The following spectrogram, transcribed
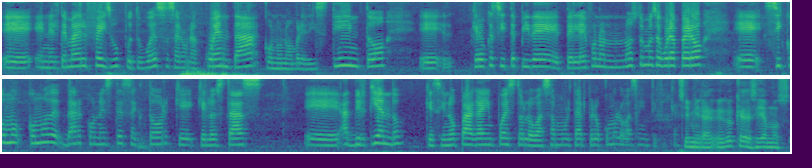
eh, en el tema del Facebook, pues tú puedes hacer una cuenta con un nombre distinto. Eh, creo que sí te pide teléfono, no estoy muy segura, pero eh, sí cómo, cómo dar con este sector que, que lo estás advirtiendo que si no paga impuestos lo vas a multar, pero ¿cómo lo vas a identificar? Sí, mira, es lo que decíamos,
